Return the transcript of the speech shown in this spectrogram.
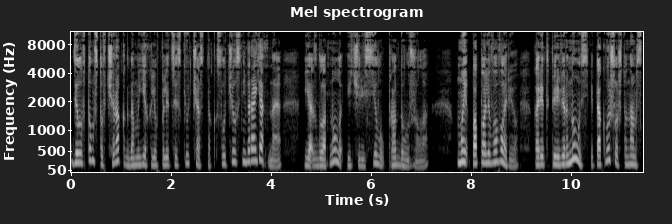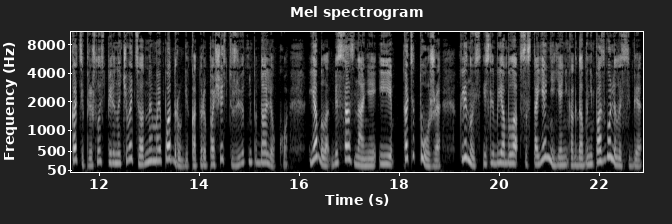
Дело в том, что вчера, когда мы ехали в полицейский участок, случилось невероятное. Я сглотнула и через силу продолжила. Мы попали в аварию. Карета перевернулась, и так вышло, что нам с Катей пришлось переночевать у одной моей подруги, которая, по счастью, живет неподалеку. Я была без сознания, и Катя тоже. Клянусь, если бы я была в состоянии, я никогда бы не позволила себе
